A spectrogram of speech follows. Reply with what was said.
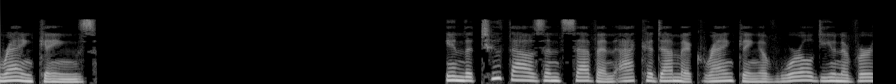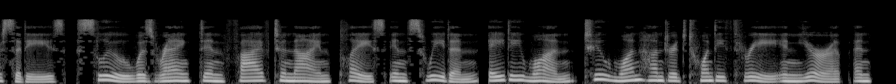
Rankings In the 2007 academic ranking of world universities, SLU was ranked in 5 to 9 place in Sweden, 81 to 123 in Europe and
